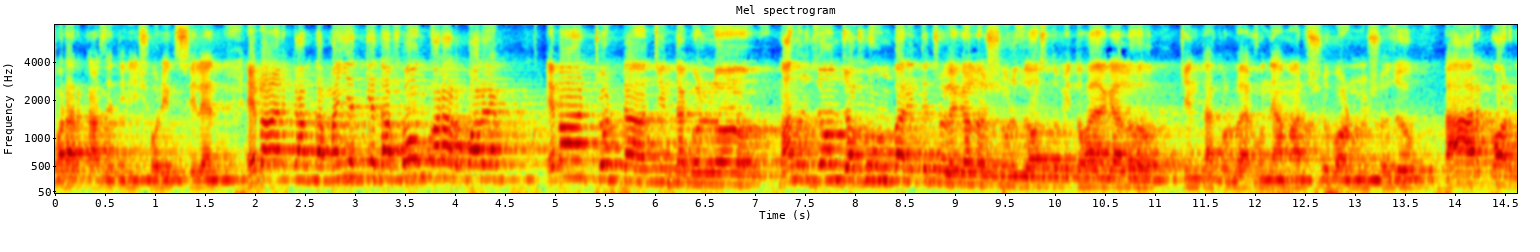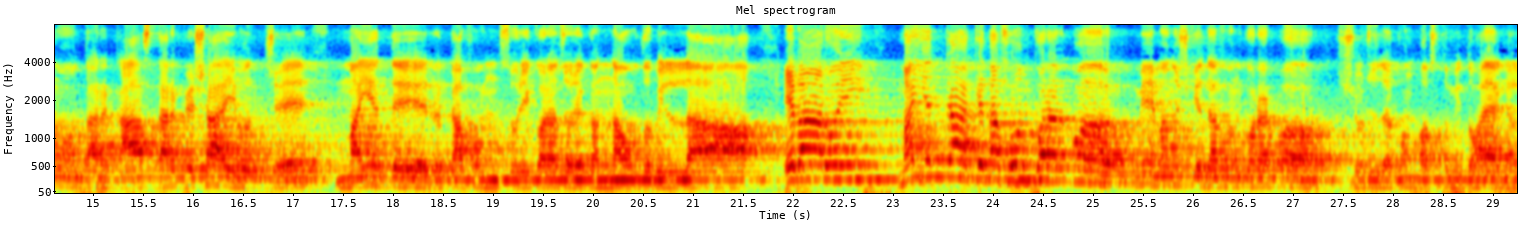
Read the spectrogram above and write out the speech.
করার কাজে তিনি শরিক ছিলেন। এবার কান্দা মাইয়াতকে দাফন করার পরে এবার চোরটা চিন্তা করল, মানুষজন যখন বাড়িতে চলে গেল, সূর্য অস্তমিত হয়ে গেল, চিন্তা করল এখন আমার সুবর্ণ সুযোগ, তার কর্ম, তার কাজ, তার পেশাই হচ্ছে মায়েদের কাফন চুরি করা, জোরে কন্যাউদবিল্লা এবার ওই মাইয়েরটাকে দাফন করার পর, মেয়ে মানুষকে দাফন করার পর, সূর্য যখন অস্তমিত হয়ে গেল,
